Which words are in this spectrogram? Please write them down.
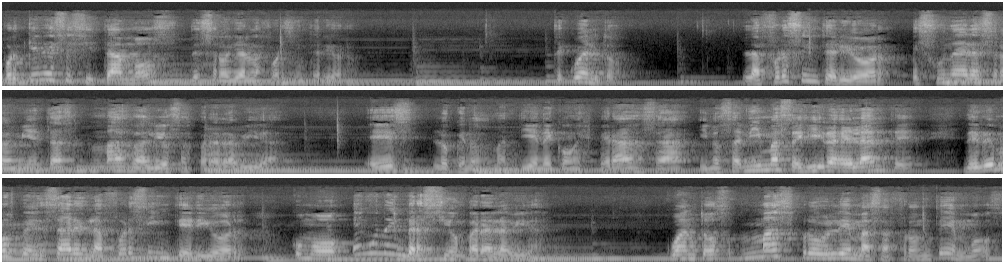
¿Por qué necesitamos desarrollar la fuerza interior? Te cuento, la fuerza interior es una de las herramientas más valiosas para la vida. Es lo que nos mantiene con esperanza y nos anima a seguir adelante. Debemos pensar en la fuerza interior como en una inversión para la vida. Cuantos más problemas afrontemos,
